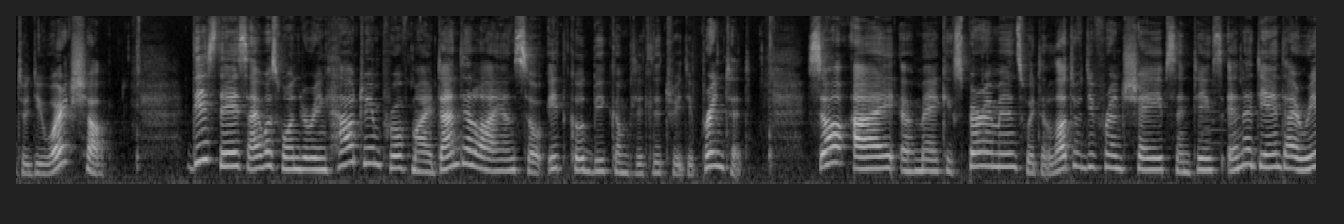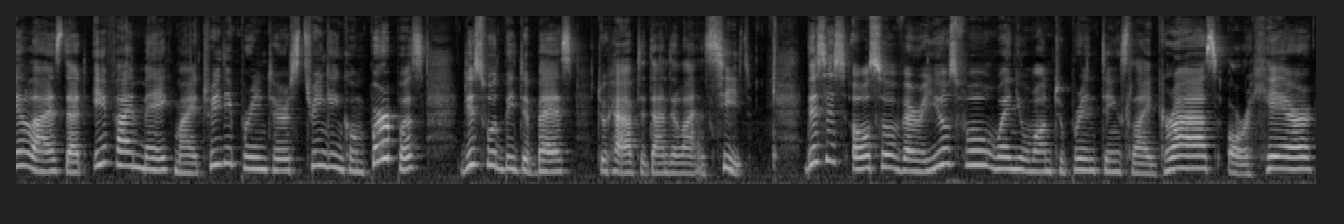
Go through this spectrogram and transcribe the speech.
to the workshop. These days I was wondering how to improve my dandelion so it could be completely 3D printed. So I uh, make experiments with a lot of different shapes and things and at the end I realized that if I make my 3D printer stringing on purpose, this would be the best to have the dandelion seed. This is also very useful when you want to print things like grass or hair,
